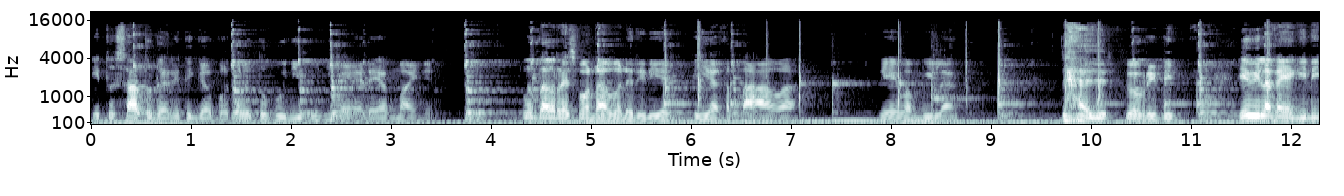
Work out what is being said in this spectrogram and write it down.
itu satu dari tiga botol itu bunyi-bunyi kayak ada yang mainin. Lo tahu respon apa dari dia? Dia ketawa. Dia emang bilang gue merinding. Dia bilang kayak gini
